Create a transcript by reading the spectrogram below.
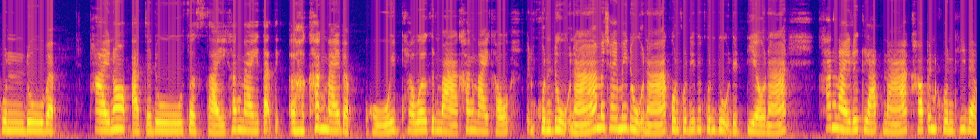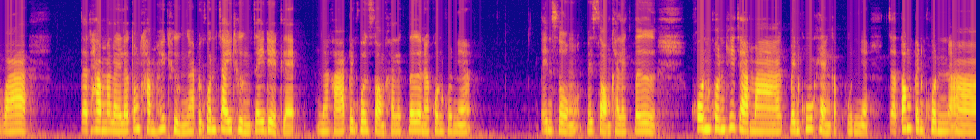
คุณดูแบบ ภายนอกอาจจะดูสดใสข้างในตะเออข้างในแบบโอ้โหทาวเวอร์ขึ้นมาข้างในเขาเป็นคนดุนะ ไม่ใช่ไม่ดุนะ คนคนนี้เป็นคนดุเด็ดเดียวนะ ข้างในลึกลับนะเขาเป็นคนที่แบบว่าจะทำอะไรแล้วต้องทำให้ถึงอะเป็นคนใจถึงใจเด็ดแหละนะคะ เป็นคนสองคาแรคเตอร์นะคนคนนี้เป็นสองเป็นสองคาแรคเตอร์คนคนที่จะมาเป็นคู่แข่งกับคุณเนี่ย จะต้องเป็นคนอ่า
